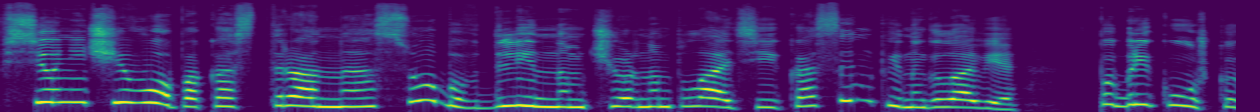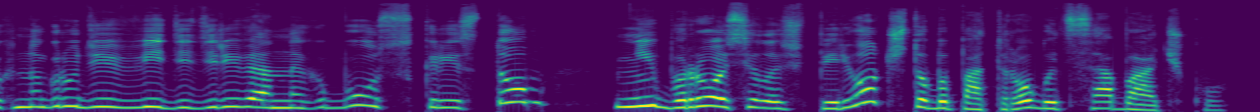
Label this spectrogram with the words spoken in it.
Все ничего, пока странная особа в длинном черном платье и косынкой на голове, в побрякушках на груди в виде деревянных бус с крестом, не бросилась вперед, чтобы потрогать собачку.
